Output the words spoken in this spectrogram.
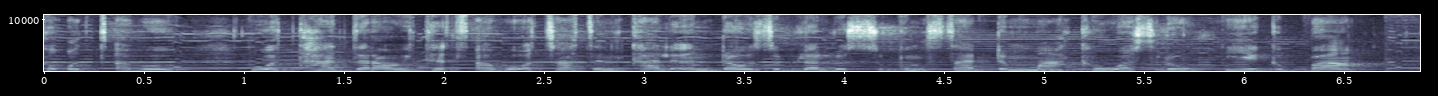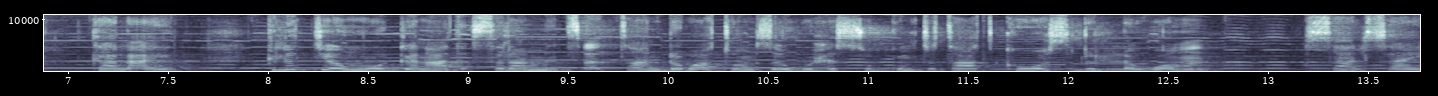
ክቁጠቡ ወተሃደራዊ ተጻብኦታትን ካልእን ደው ዝብለሉ ስጉምትታት ድማ ክወስዱ ይግባእ። ካልኣይ ክልቲኦም ወገናት ሰላምን ጸጥታን ደባቶም ዘውሕዝ ስጉምትታት ክወስዱ ኣለዎም። ሳልሳይ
